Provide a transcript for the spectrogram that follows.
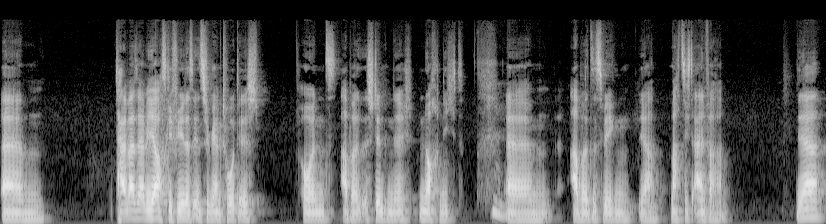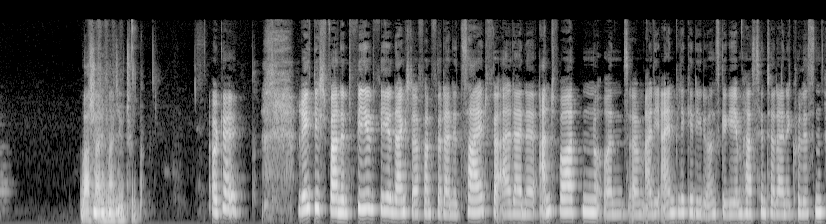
Ähm, teilweise habe ich auch das Gefühl, dass Instagram tot ist. Und, aber es stimmt nicht, noch nicht. Mhm. Ähm, aber deswegen, ja, macht es nicht einfacher. Ja, wahrscheinlich mal YouTube. Okay. Richtig spannend. Vielen, vielen Dank, Stefan, für deine Zeit, für all deine Antworten und ähm, all die Einblicke, die du uns gegeben hast hinter deine Kulissen.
